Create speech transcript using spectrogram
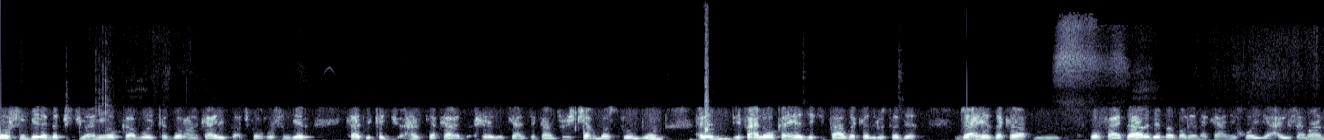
رۆشنبیر ئەبێت پشتیوانی ئەوە بکات بۆی کە گۆڕانکاری بکات، چونکە رۆشنبیر کاتێک کە هەست دەکات هێزە سیاسیەکان تووشی چەق بەستوون بوون ئەبێت دیفاع لەوە بکات هێزێکی تازە کە دروست دەبێت جا هێزەکە وەفادار بێت بە بەڵێنەکانی خۆی یا ئەویش هەمان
